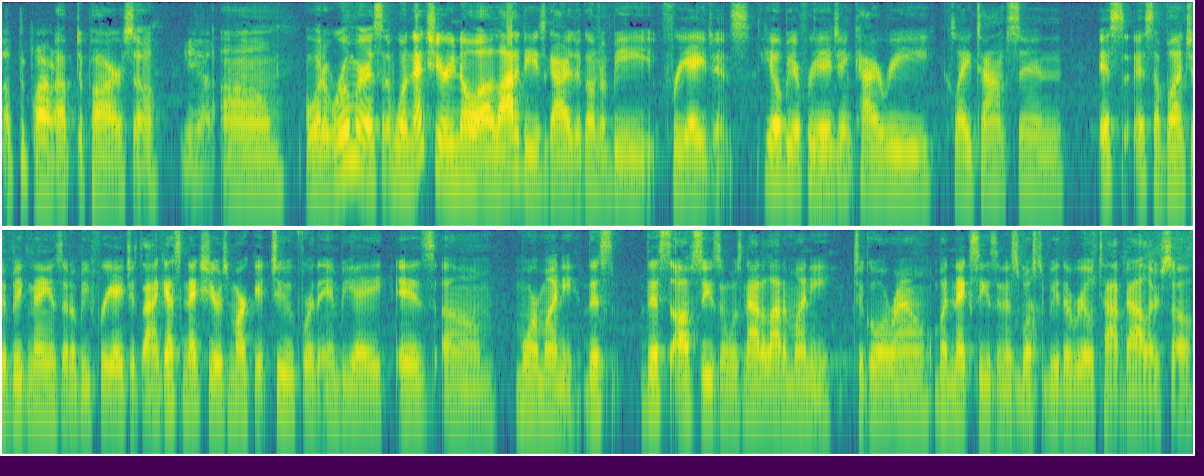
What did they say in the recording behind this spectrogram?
up to par. Up to par. So yeah. Um. Well, the rumor is, well, next year, you know, a lot of these guys are going to be free agents. He'll be a free mm agent. Kyrie, Klay Thompson. It's it's a bunch of big names that'll be free agents. I guess next year's market too for the NBA is um more money. This this off season was not a lot of money to go around, but next season is supposed to be the real top dollar. So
